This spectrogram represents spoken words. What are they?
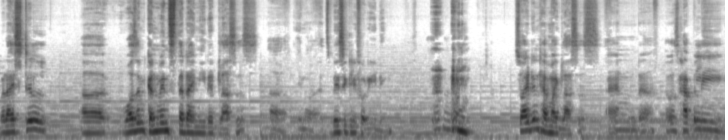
but I still uh, wasn't convinced that I needed glasses. You know, it's basically for reading. so I didn't have my glasses, and uh, I was happily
